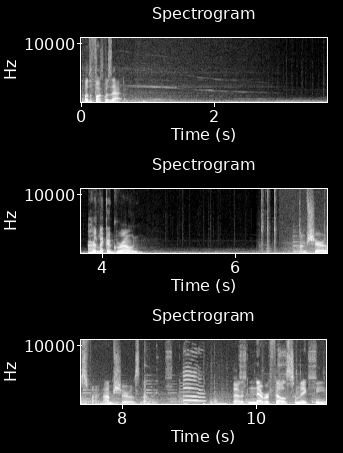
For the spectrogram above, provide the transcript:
Where are you? What the fuck was that? I heard like a groan. I'm sure it was fine. I'm sure it was nothing. That never fails to make me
